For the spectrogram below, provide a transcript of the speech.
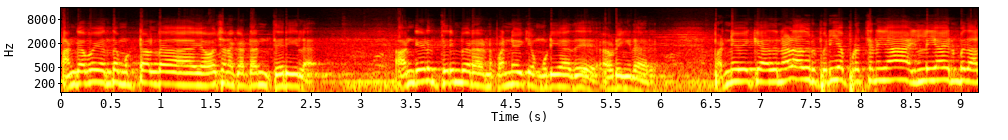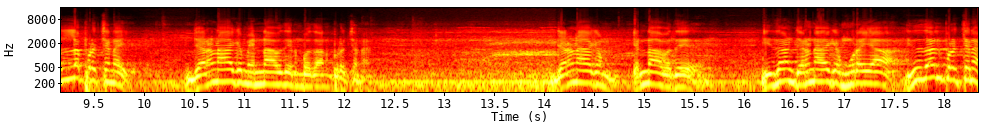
அங்கே போய் எந்த முட்டாள்ட யோசனை கட்டான்னு தெரியல. அங்கேருந்து திரும்பி வர்றாரு பண்ணி வைக்க முடியாது அப்படிங்கிறாரு. பண்ணி வைக்காதனால அது ஒரு பெரிய பிரச்சனையா இல்லையா என்பது அல்ல பிரச்சனை. ஜனநாயகம் என்னாவது என்பதுதான் பிரச்சனை. ஜனநாயகம் என்னாவது? இதுதான் ஜனநாயக முறையா? இதுதான் பிரச்சனை.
